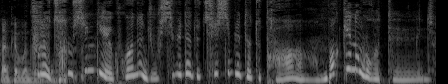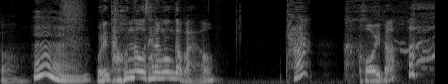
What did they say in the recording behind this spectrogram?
남편분들. 그래 참 신기해. 그거는 60이 돼도 70이 돼도 다 안 바뀌는 것 같아. 그쵸. 예, 우린 다 혼나고 사는 건가 봐요. 다 거의 다?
